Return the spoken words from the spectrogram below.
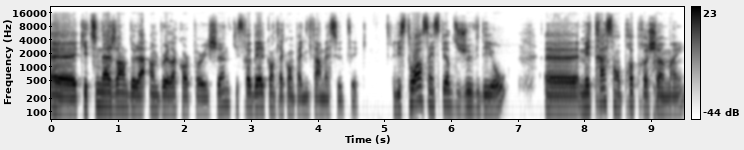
euh, qui est une agente de la Umbrella Corporation qui se rebelle contre la compagnie pharmaceutique. L'histoire s'inspire du jeu vidéo, euh, mais trace son propre chemin,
